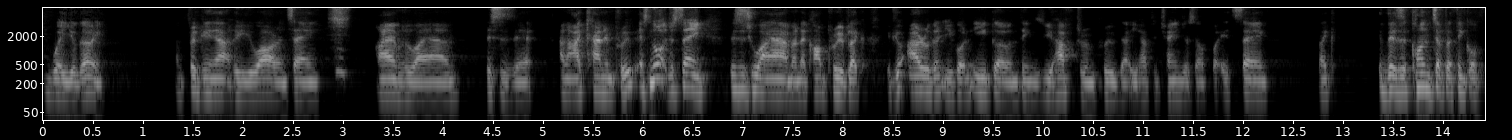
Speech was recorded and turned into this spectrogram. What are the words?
where you're going, and figuring out who you are and saying, I am who I am. This is it. And I can improve. It's not just saying this is who I am and I can't prove. Like if you're arrogant, you've got an ego and things, you have to improve that. You have to change yourself. But it's saying like there's a concept I think of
